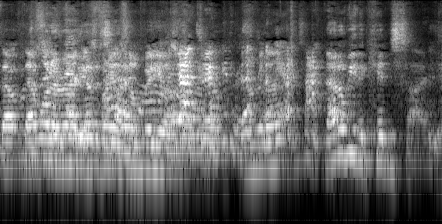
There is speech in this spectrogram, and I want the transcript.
That's that, that one American Explains on videos. That's right. Remember that? That'll be the kids' side.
